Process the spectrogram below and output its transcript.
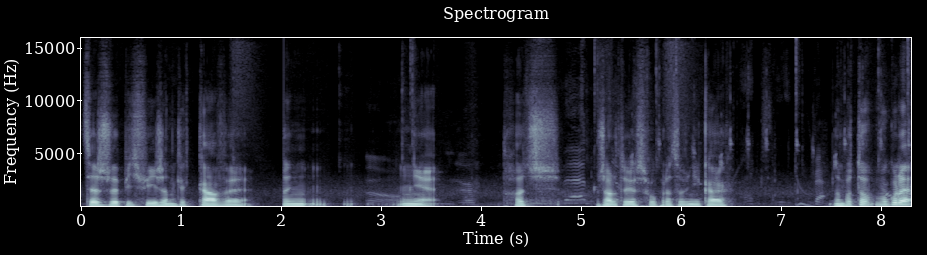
Chcesz wypić filiżankę kawy? To nie. Choć żartuję o współpracownikach. No bo to w ogóle...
